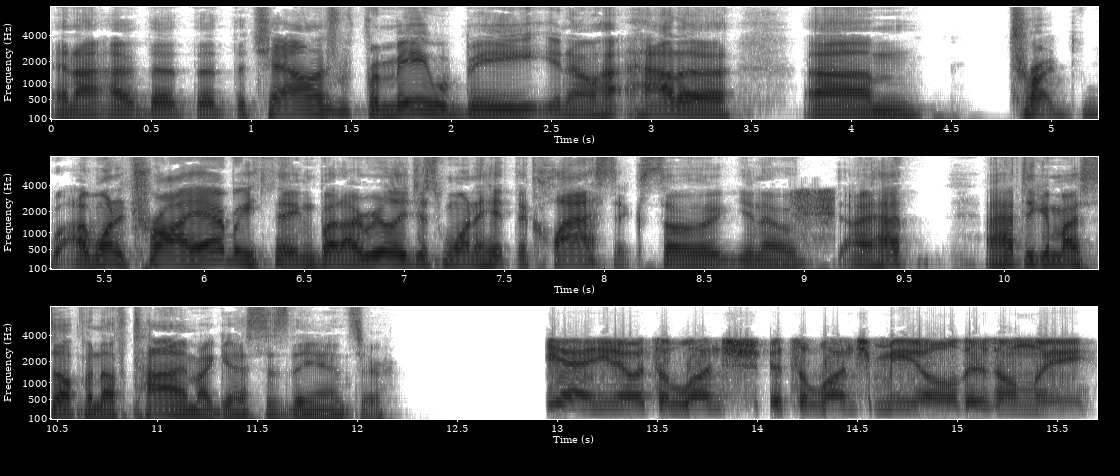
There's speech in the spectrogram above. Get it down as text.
And I, I the, the the challenge for me would be you know h- how to um, try. I want to try everything, but I really just want to hit the classics. So you know I have I have to give myself enough time. I guess is the answer. Yeah, you know, it's a lunch. It's a lunch meal. There's only,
